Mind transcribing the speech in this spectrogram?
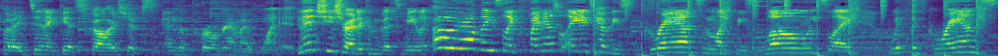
but I didn't get scholarships in the program I wanted. And then she tried to convince me like, oh, you have these like financial aids, you have these grants and like these loans. Like with the grants,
